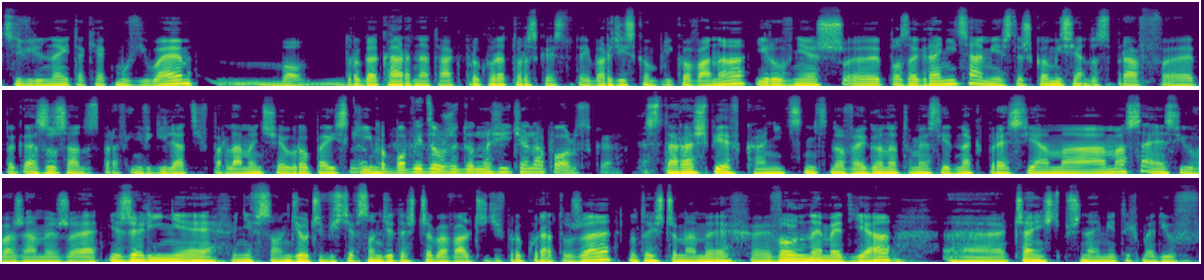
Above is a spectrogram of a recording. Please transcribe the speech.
cywilnej, tak jak mówiłem, bo droga karna, tak, prokuratorska jest tutaj bardziej skomplikowana i również e, poza granicami jest też Komisja do spraw Pegasusa, do spraw inwigilacji w Parlamencie Europejskim. No to powiedzą, że donosicie na Polskę. Stara śpiewka, nic, nic nowego, natomiast jednak presja ma, ma sens i uważamy, że jeżeli nie, nie w sądzie, oczywiście w sądzie też trzeba walczyć i w prokuraturze, no to jeszcze mamy wolne media, część przynajmniej tych mediów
